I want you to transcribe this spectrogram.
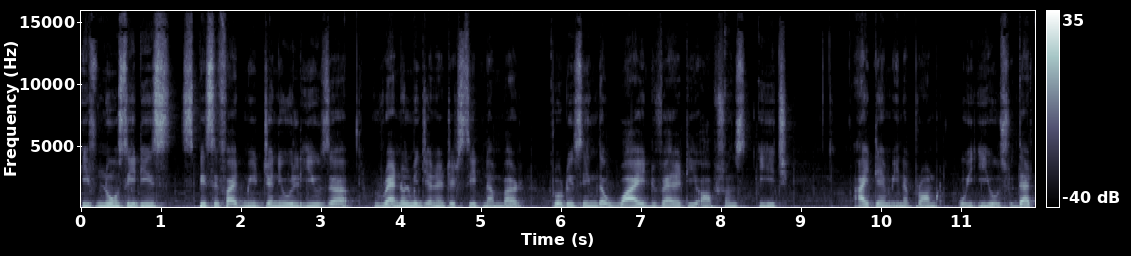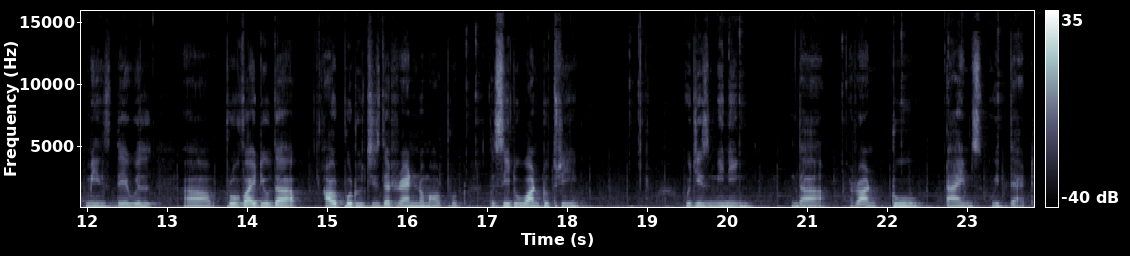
If no seed is specified midjourney will use a randomly generated seed number producing the wide variety options each item in a prompt we used. That means they will uh, provide you the output which is the random output. The seed 1 to 3 which is meaning the run two times with that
